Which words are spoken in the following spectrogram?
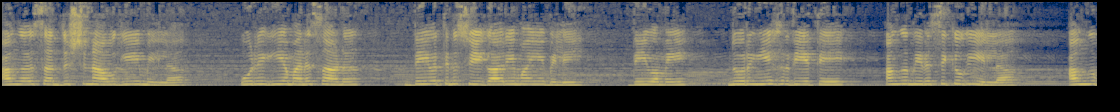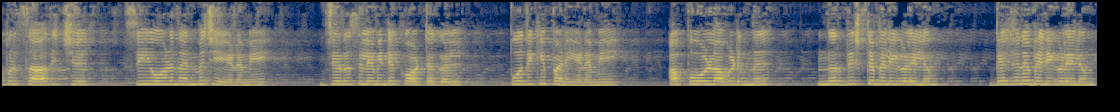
അങ്ങ് സന്തുഷ്ടനാവുകയുമില്ല. ഉരുകിയ മനസ്സാണ് ദൈവത്തിന് സ്വീകാര്യമായ ബലി. ദൈവമേ നുറുങ്ങിയ ഹൃദയത്തെ അങ്ങ് നിരസിക്കുകയില്ല. അങ്ങ് പ്രസാദിച്ച് സിയോന് നന്മ ചെയ്യണമേ. ജെറുസലേമിന്റെ കോട്ടകൾ പുതുക്കി പണിയണമേ. അപ്പോൾ അവിടുന്ന് നിർദ്ദിഷ്ട ബലികളിലും ദഹനബലികളിലും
